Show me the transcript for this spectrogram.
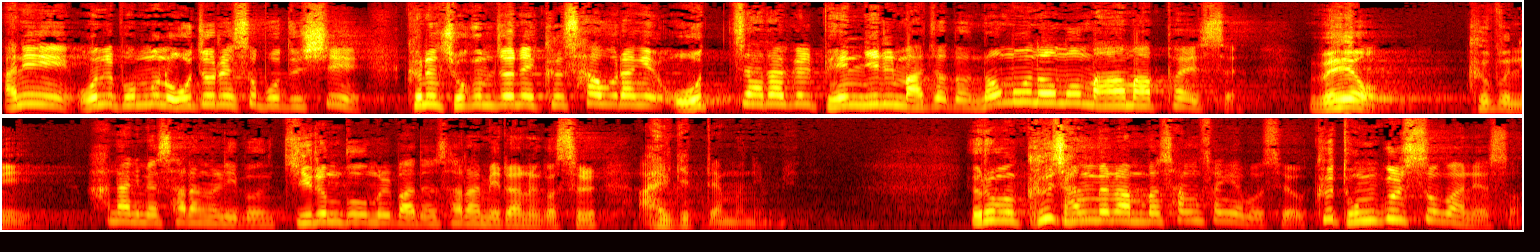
아니, 오늘 본문 5절에서 보듯이 그는 조금 전에 그 사우랑의 옷자락을 벤 일마저도 너무너무 마음 아파했어요. 왜요? 그분이 하나님의 사랑을 입은 기름 부음을 받은 사람이라는 것을 알기 때문입니다. 여러분 그 장면을 한번 상상해 보세요. 그 동굴 속 안에서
